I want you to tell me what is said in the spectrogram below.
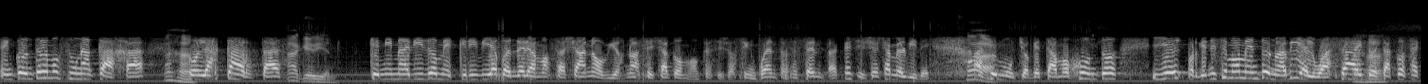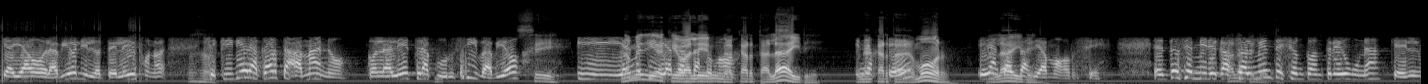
encontramos una caja Ajá. con las cartas Ah, qué bien. que mi marido me escribía cuando éramos allá novios, no hace ya como, qué sé yo, 50, 60, qué sé yo, ya me olvidé. Ah. Hace mucho que estamos juntos y él, porque en ese momento no había el WhatsApp y todas estas cosas que hay ahora, ¿vio? Ni los teléfonos. Ajá. Se escribía la carta a mano, con la letra cursiva, ¿vio? Sí. Y No me diga que va a cartas leer como- una carta al aire. Una ¿No carta qué? de amor. Eran cartas aire. de amor, sí. Entonces, mire, casualmente yo encontré una que él,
